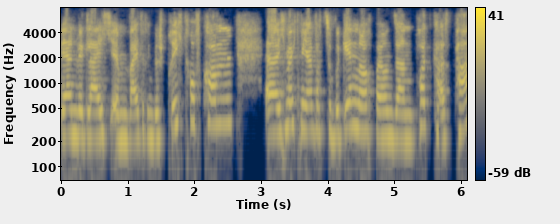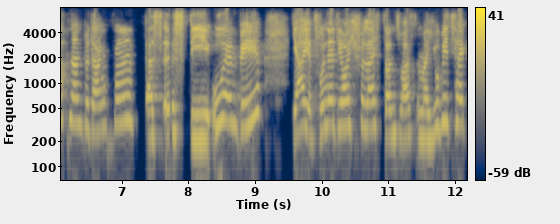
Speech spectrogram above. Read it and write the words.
werden wir gleich im weiteren Gespräch drauf kommen. Äh, ich möchte mich einfach zu Beginn noch bei unseren Podcast-Partnern bedanken. Das ist die UMB. Ja, jetzt wundert ihr euch vielleicht, sonst war es immer Ubitech.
